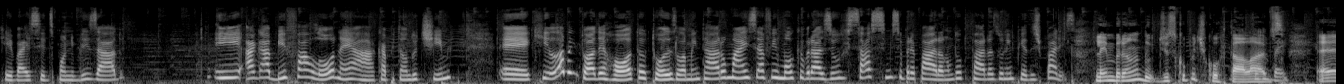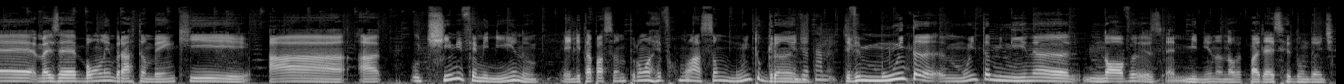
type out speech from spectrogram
que vai ser disponibilizado. E a Gabi falou, né, a capitã do time, é, que lamentou a derrota, todas lamentaram, mas afirmou que o Brasil está sim se preparando para as Olimpíadas de Paris. Lembrando, desculpa te cortar, Labs, é, mas é bom lembrar também que a, a- o time feminino, ele tá passando por uma reformulação muito grande. Exatamente. Teve muita, muita menina nova, é, menina nova parece redundante,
